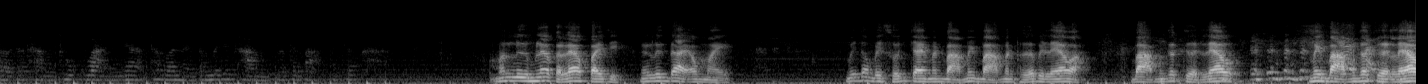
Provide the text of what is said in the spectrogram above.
เราจะทำทุกวันเนี่ย ถ้าวันไหนเราไม่ได้ทำเราจะบาปไหมเจ้าค่ะ มันลืมแล้วก็แล้วไปสินึกลึกได้เอาใหม่ ไม่ต้องไปสนใจมันบาปไม่บาปมันเผลอไปแล้ว อะ บาปมันก็เกิดแล้ว ไม่บาปมันก็เกิดแล้ว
